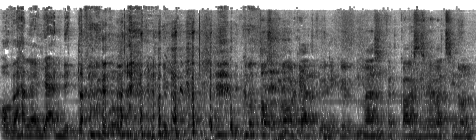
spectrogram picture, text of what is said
on vähän liian jännittävää mulle. Mutta tossa kyllä oikein, että kyllä, niin kyllä Mass Effect 2 se hyvä, että siinä on,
